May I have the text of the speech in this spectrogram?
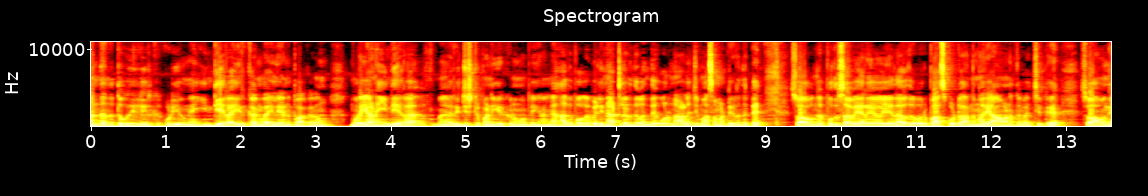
அந்தந்த தொகுதியில் இருக்கக்கூடியவங்க இந்தியராக இருக்காங்களா இல்லையான்னு பார்க்கணும். முறையான இந்தியராக ரிஜிஸ்டர் பண்ணி இருக்கணும் அப்படிங்கிறாங்க. அதுபோக வெளிநாட்டிலேருந்து வந்து ஒரு நாலஞ்சு மாதம் மட்டும் இருந்துட்டு ஸோ அவங்க புதுசாக வேறு ஏதாவது ஒரு பாஸ்போர்ட்டோ அந்த மாதிரி ஆவணத்தை வச்சுட்டு ஸோ அவங்க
